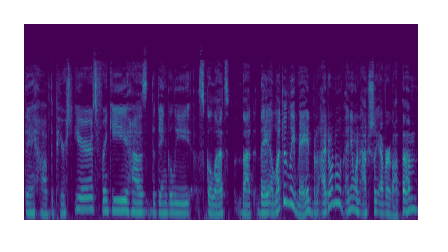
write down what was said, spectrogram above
They have the pierced ears. Frankie has the dangly skeletts that they allegedly made, but I don't know if anyone actually ever got them.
